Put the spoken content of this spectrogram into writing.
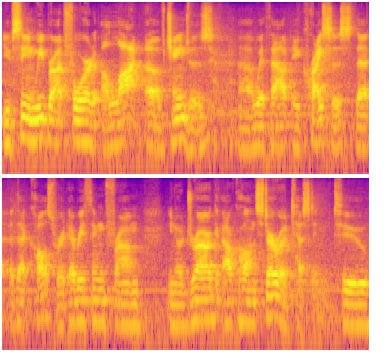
You've seen we brought forward a lot of changes uh, without a crisis that, that calls for it. Everything from you know, drug, alcohol, and steroid testing to,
